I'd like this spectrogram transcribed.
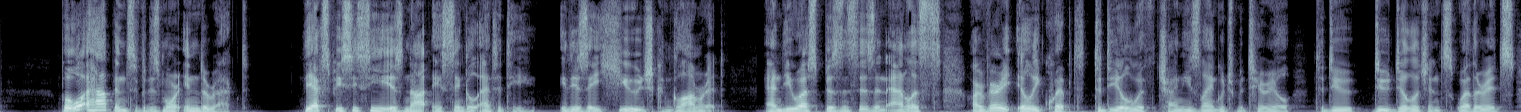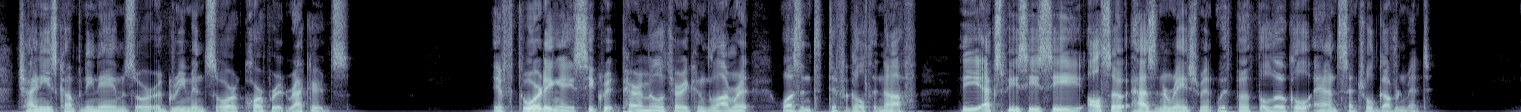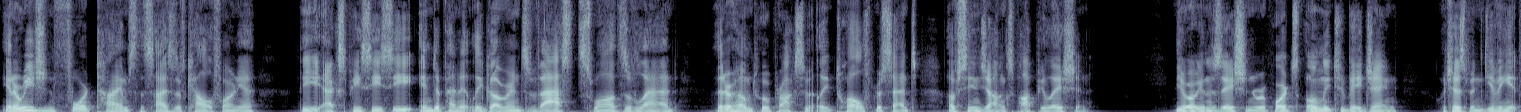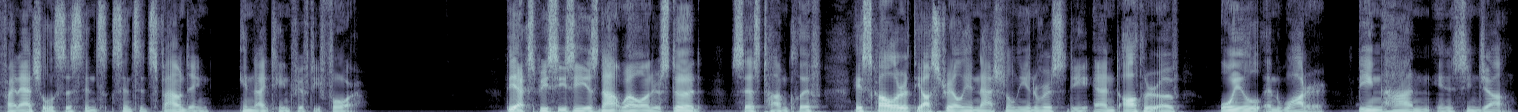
But what happens if it is more indirect? The XPCC is not a single entity, it is a huge conglomerate, and U.S. businesses and analysts are very ill equipped to deal with Chinese language material to do due diligence, whether it's Chinese company names or agreements or corporate records. If thwarting a secret paramilitary conglomerate wasn't difficult enough, the XPCC also has an arrangement with both the local and central government. In a region four times the size of California, the XPCC independently governs vast swaths of land that are home to approximately 12% of Xinjiang's population. The organization reports only to Beijing, which has been giving it financial assistance since its founding in 1954. The XPCC is not well understood, says Tom Cliff, a scholar at the Australian National University and author of Oil and Water Being Han in Xinjiang.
